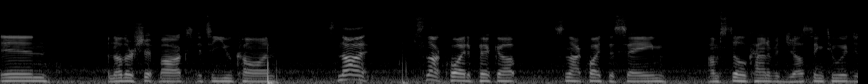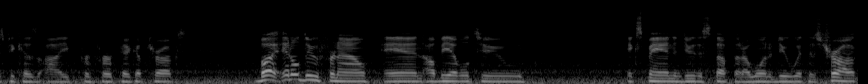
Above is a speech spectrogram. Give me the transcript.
in another shit box. It's a Yukon. It's not, it's not quite a pickup. It's not quite the same. I'm still kind of adjusting to it just because I prefer pickup trucks. But it'll do for now, and I'll be able to expand and do the stuff that I want to do with this truck,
